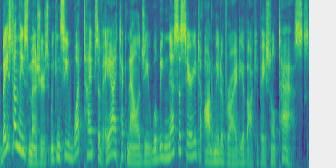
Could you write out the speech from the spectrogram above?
Based on these measures, we can see what types of AI technology will be necessary to automate a variety of occupational tasks.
